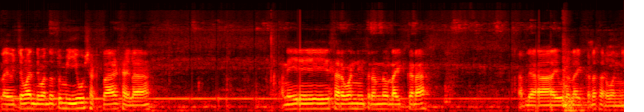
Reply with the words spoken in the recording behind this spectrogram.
लाईव्हच्या माध्यमातून तुम्ही येऊ शकता खायला. आणि सर्वांनी मित्रांनो लाईक करा. आपल्या लाईव्हला लाईक करा सर्वांनी.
